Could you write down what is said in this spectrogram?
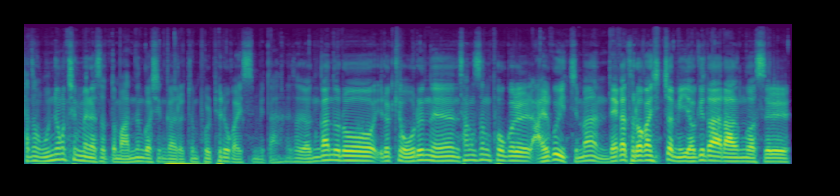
자산 운용 측면에서 또 맞는 것인가를 좀 볼 필요가 있습니다. 그래서 연간으로 이렇게 오르는 상승폭을 알고 있지만 내가 들어간 시점이 여기다라는 것을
